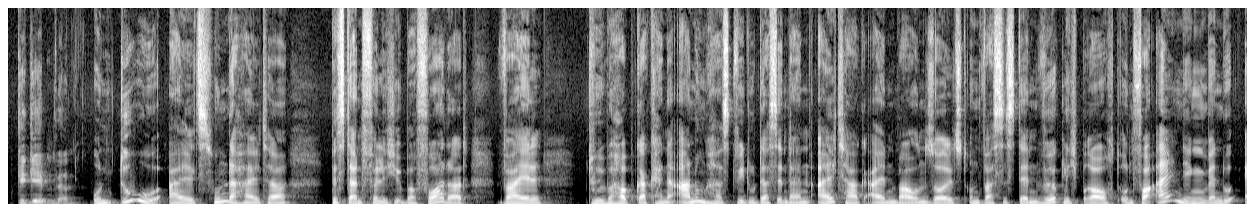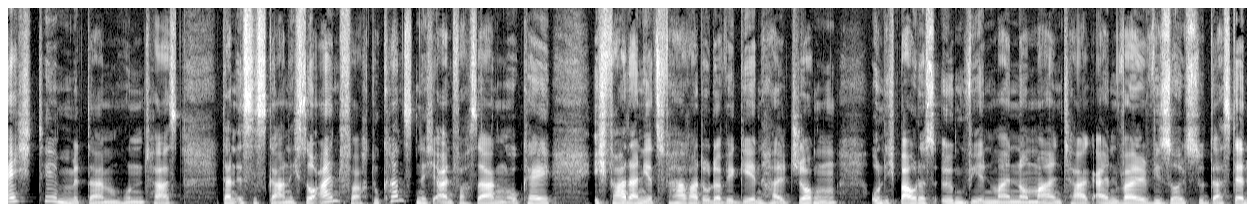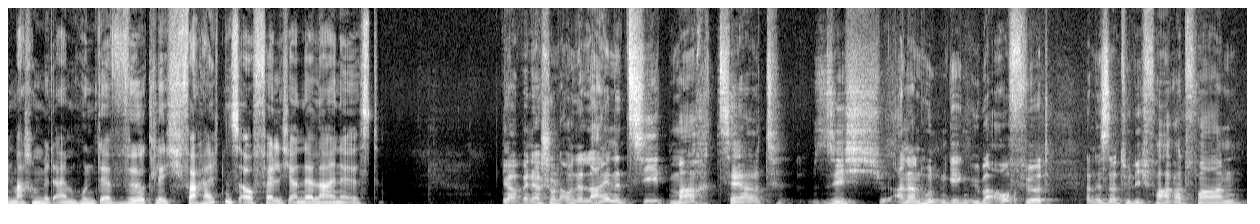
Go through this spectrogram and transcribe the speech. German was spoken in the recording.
gegeben werden. Und du als Hundehalter bist dann völlig überfordert, weil du überhaupt gar keine Ahnung hast, wie du das in deinen Alltag einbauen sollst und was es denn wirklich braucht. Und vor allen Dingen, wenn du echt Themen mit deinem Hund hast, dann ist es gar nicht so einfach. Du kannst nicht einfach sagen, okay, ich fahre dann jetzt Fahrrad oder wir gehen halt joggen und ich baue das irgendwie in meinen normalen Tag ein, weil wie sollst du das denn machen mit einem Hund, der wirklich verhaltensauffällig an der Leine ist? Ja, wenn er schon an der Leine zieht, macht, zerrt, sich anderen Hunden gegenüber aufführt, dann ist natürlich Fahrradfahren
